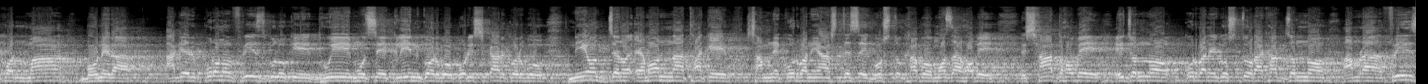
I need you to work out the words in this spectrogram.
এখন মা, বোনেরা আগের পুরনো ফ্রিজগুলোকে ধুয়ে, মুছে, ক্লিন করব, পরিষ্কার করব। নিয়ত যেন এমন না থাকে, সামনে কোরবানি আসতেছে, গোস্ত খাব, মজা হবে, স্বাদ হবে। এই জন্য কোরবানির গোস্ত রাখার জন্য আমরা ফ্রিজ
